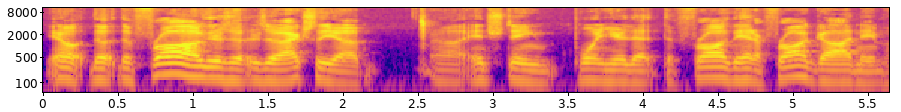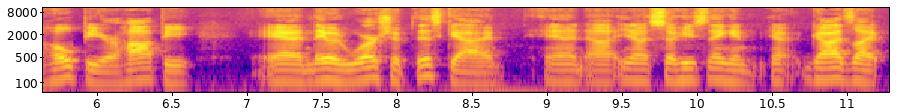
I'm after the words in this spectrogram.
you know, the, the frog, there's, a, there's a, actually a uh, interesting point here that the frog, they had a frog god named Hopi or Hoppy, and they would worship this guy. And, uh, you know, so he's thinking, you know, God's like,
